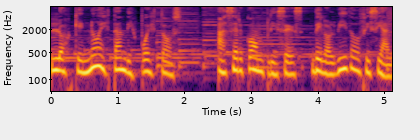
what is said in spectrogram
los que no están dispuestos a ser cómplices del olvido oficial.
